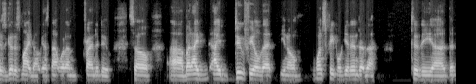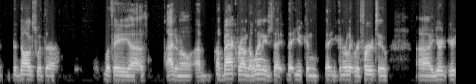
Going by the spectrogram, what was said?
as good as my dog. That's not what I'm trying to do. So, uh, but I I do feel that you know once people get into the to the uh, the, the dogs with a with a uh, I don't know a, a background, a lineage that, that you can that you can really refer to, uh, you're, you're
